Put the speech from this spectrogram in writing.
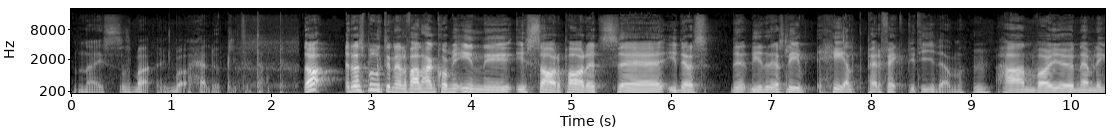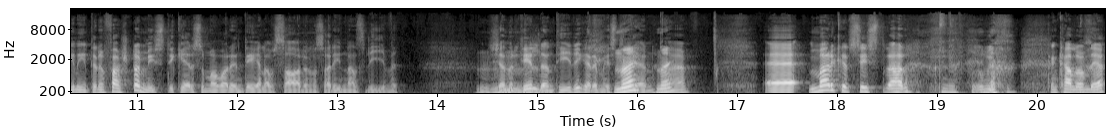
nice. Och så bara, bara häll upp lite tapp. Ja, Rasputin i alla fall, han kom ju in i, i tsarparets, eh, i, deras, i deras liv helt perfekt i tiden. Han var ju nämligen inte den första mystiker som har varit en del av tsaren och tsarinnans liv. Känner du till den tidigare mystikern? Nej, nej. Eh, mörkrets systrar, om vi kan kalla dem det.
